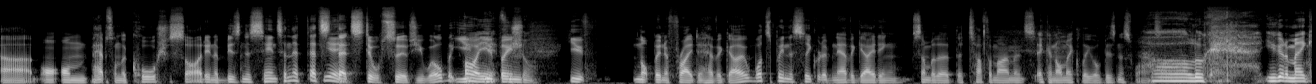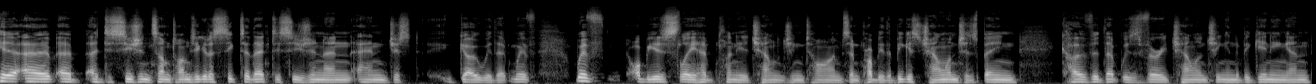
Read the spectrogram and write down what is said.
uh, on, on perhaps on the cautious side in a business sense, and that that's Yeah. that still serves you well. But you, Oh, yeah, you've been sure. you've not been afraid to have a go. What's been the secret of navigating some of the, the tougher moments economically or business wise? Oh, look, you've got to make a, a, a decision sometimes. You've got to stick to that decision and, and just go with it. We've we've obviously had plenty of challenging times, and probably the biggest challenge has been COVID. That was very challenging in the beginning, and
